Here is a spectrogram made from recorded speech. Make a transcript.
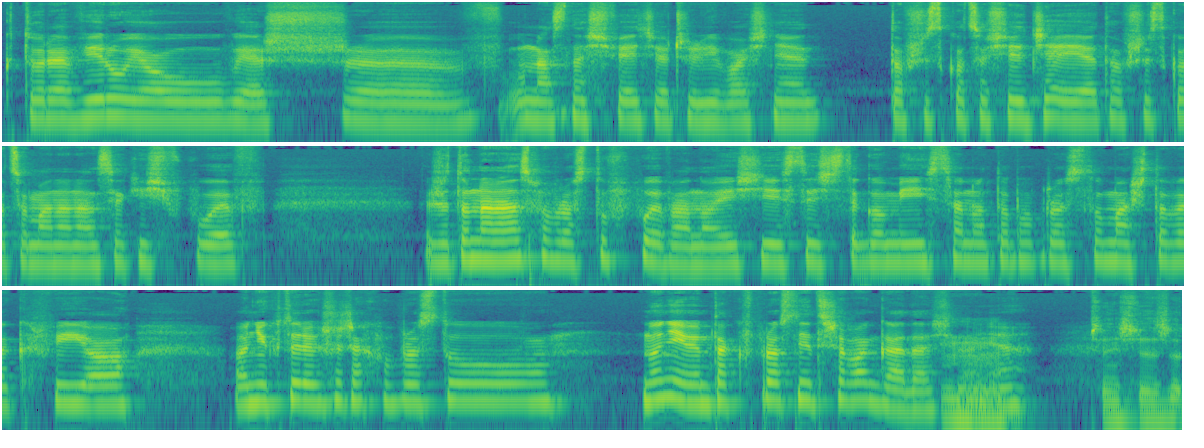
które wirują, wiesz, w- u nas na świecie, czyli właśnie to wszystko, co się dzieje, to wszystko, co ma na nas jakiś wpływ, że to na nas po prostu wpływa. No, jeśli jesteś z tego miejsca, no to po prostu masz to we krwi. O, o niektórych rzeczach po prostu, no nie wiem, tak wprost nie trzeba gadać, no Mhm. nie? W sensie, że,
